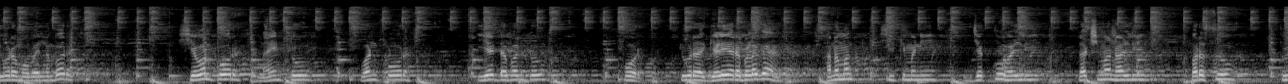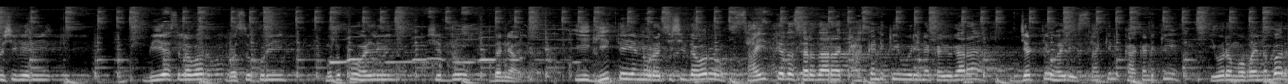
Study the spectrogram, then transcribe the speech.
ಇವರ mobile number seven four nine two one four eight double two four. ಇವರ ಗೆಳೆಯರ ಬಳಗ Hanumant Seetimani Jakkuhalli Lakshmanahalli Parasu Tulasigeri, B S lover Basukuri Mudukuhalli, Siddu Dhanyal. ಈ ಗೀತೆಯನ್ನು ರಚಿಸಿದವರು ಸಾಹಿತ್ಯದ ಸರದಾರ ಕಾಕಂಡಿಕಿ ಊರಿನ ಕವಿಗಾರ ಜಟ್ಟುಹಳ್ಳಿ ಸಾಕಿಲ್ ಕಾಕಂಡಿಕಿ. ಇವರ mobile number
